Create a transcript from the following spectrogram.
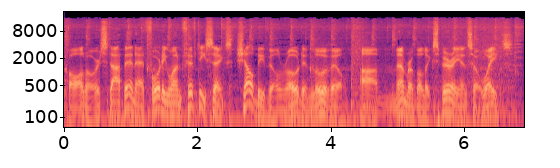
Call or stop in at 4156 Shelbyville Road in Louisville. A memorable experience awaits.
